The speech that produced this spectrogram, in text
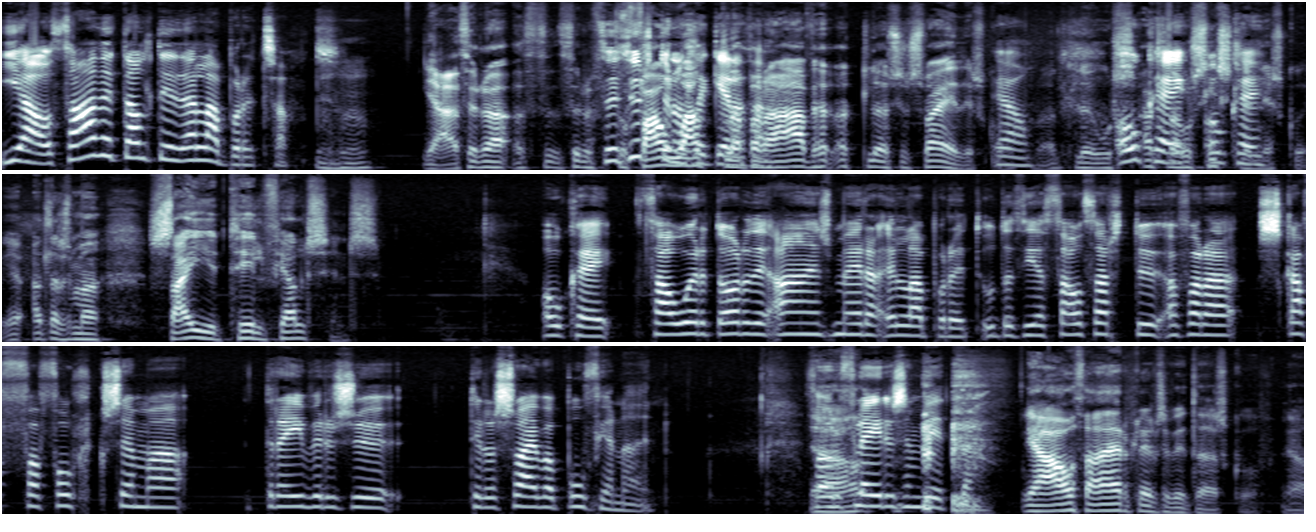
Já, það er daldið elaborate samt. Já þau þurfa þau þurftu að fá alla bara af öllu þessu svæði sko, Já. öllu úr, Ok, alla úr síslinni ok. sko, allar sem að sæju til fjálsins Ok, þá er þetta orðið aðeins meira elaborate út af því að þá þarftu að fara að skaffa fólk sem að dreifir þessu til að svæfa búfjanaðin þá Já. eru fleiri sem vita. Já það er fleiri sem vita það sko. Já,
